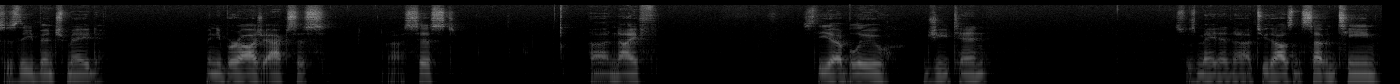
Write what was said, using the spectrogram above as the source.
This is the Benchmade Mini Barrage Axis uh, Assist uh, knife. It's the uh, blue G10. This was made in uh, 2017.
